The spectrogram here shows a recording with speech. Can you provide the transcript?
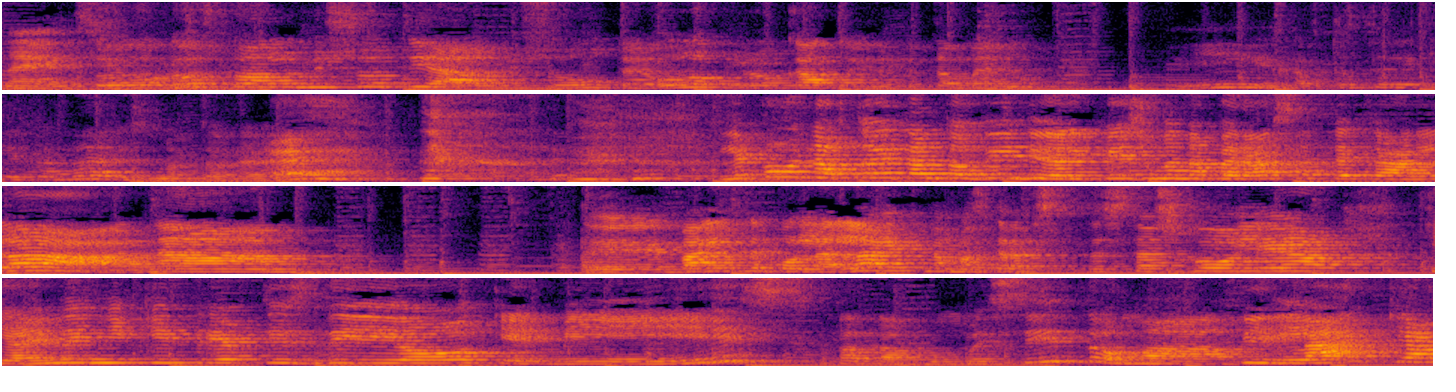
Ναι, έτσι. Το δικό στο άλλο μισό, τι άλλο μισό, ούτε. Ολόκληρο κάτω είναι πεταμένο. Ή, αυτό θέλει και καθάρισμα τώρα, ε. λοιπόν, αυτό ήταν το βίντεο. Ελπίζουμε να περάσατε καλά, να ε, βάλετε πολλά like, να μας γράψετε στα σχόλια ποια είναι η νικήτρια από τις δύο και εμείς Θα τα πούμε σύντομα. φιλάκια!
